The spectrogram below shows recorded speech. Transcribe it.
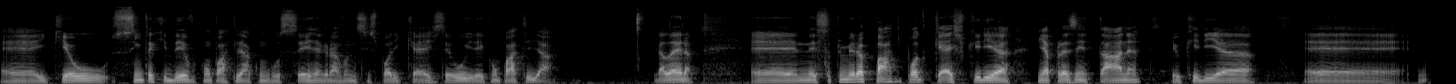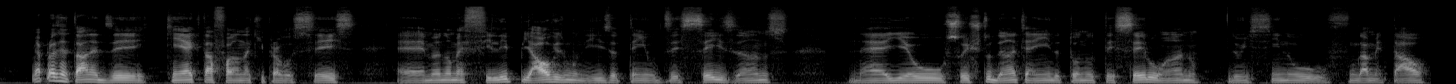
é, e que eu sinta que devo compartilhar com vocês, né, gravando esses podcasts, eu irei compartilhar. Galera, é, nessa primeira parte do podcast eu queria me apresentar, né? Eu queria é, me apresentar, né, dizer quem é que está falando aqui para vocês. É, meu nome é Felipe Alves Muniz, eu tenho 16 anos, né, e eu sou estudante ainda, estou no terceiro ano do ensino fundamental,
